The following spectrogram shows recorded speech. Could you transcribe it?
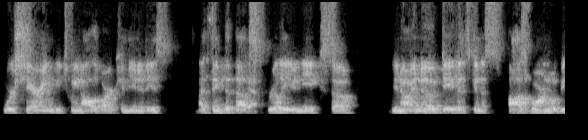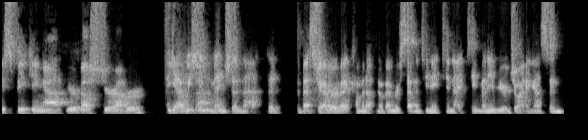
we're sharing between all of our communities. I think that that's yeah. really unique. So, you know, I know David's going to Osborne will be speaking at your best year ever. Yeah, we should mention that that the Best Year Ever event coming up November 17, 18, 19. Many of you are joining us in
